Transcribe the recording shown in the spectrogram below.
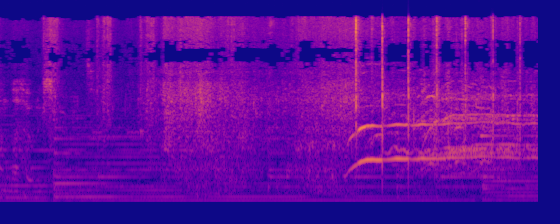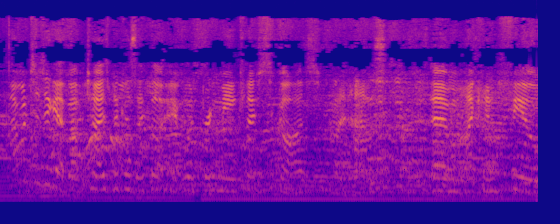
and the Holy Spirit. To get baptised because I thought it would bring me close to God, and it has. Um, I can feel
